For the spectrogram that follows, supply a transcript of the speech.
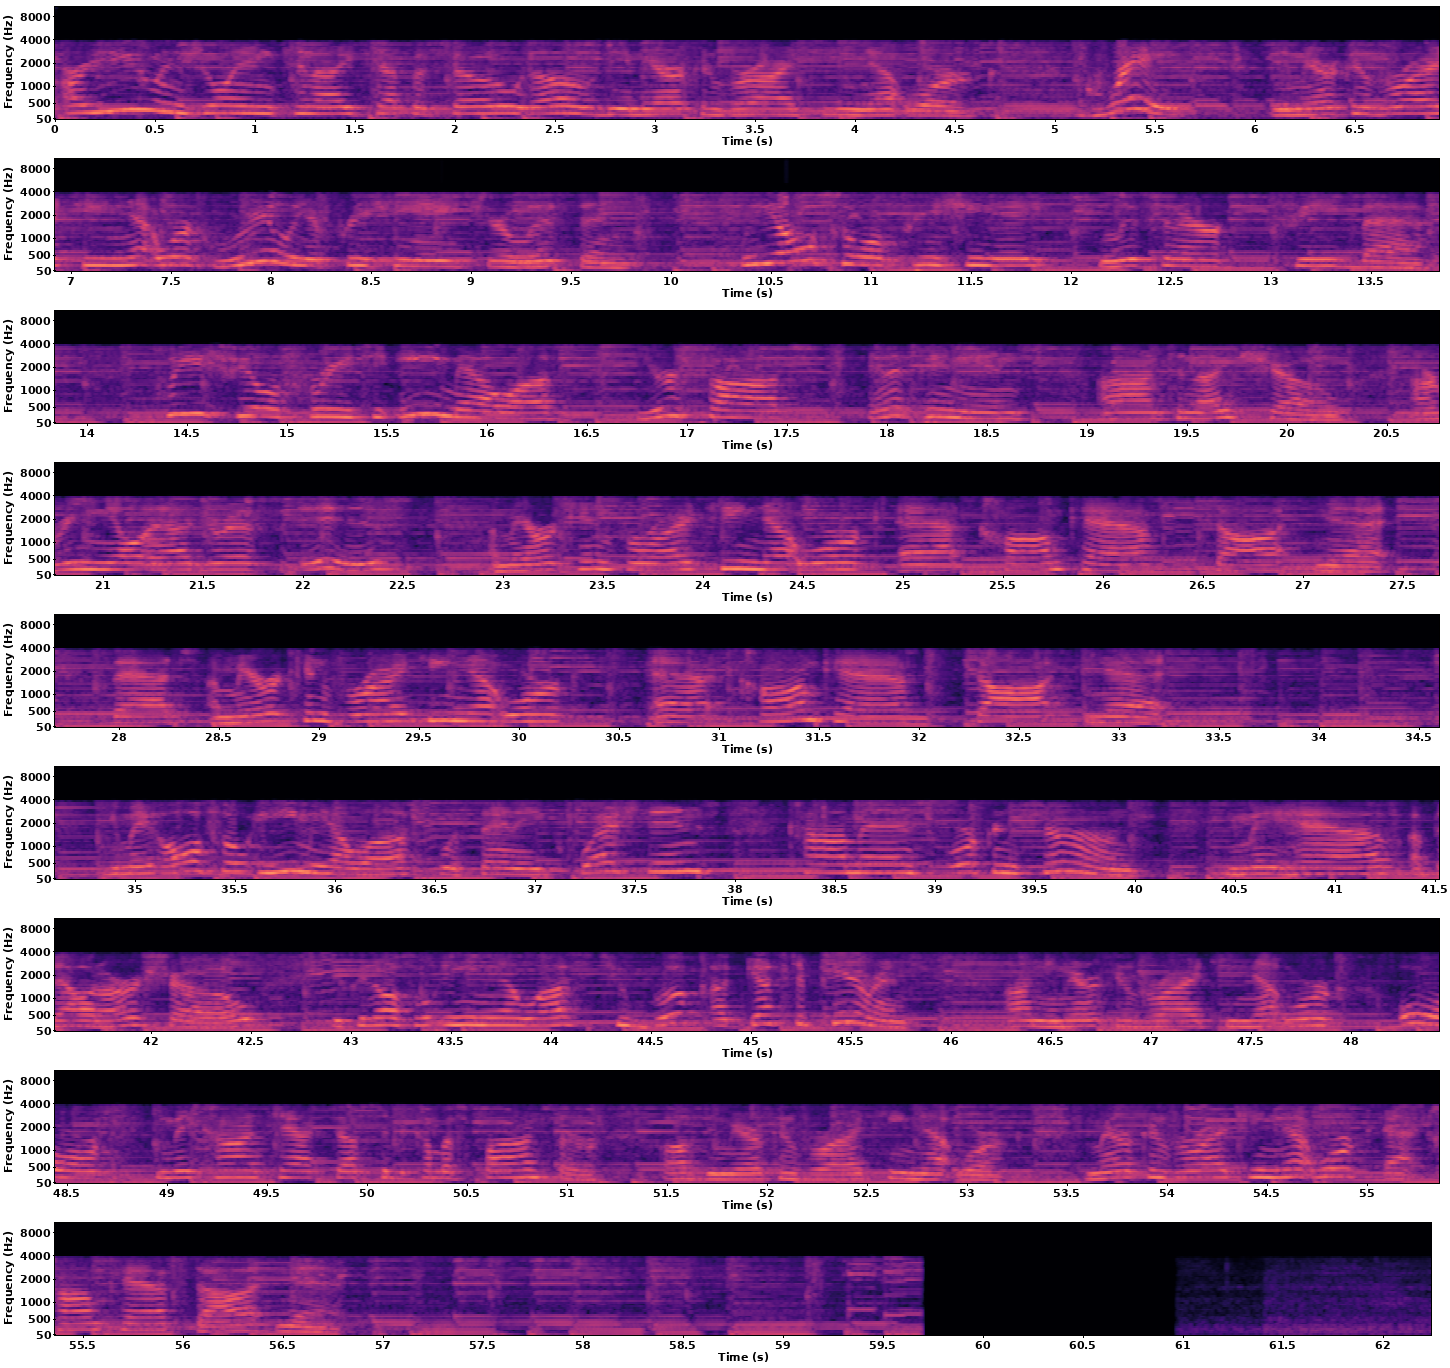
Are you enjoying tonight's episode of the American Variety Network? Great! The American Variety Network really appreciates your listening. We also appreciate listener feedback. Please feel free to email us your thoughts and opinions on tonight's show. Our email address is American Variety Network at Comcast.net. That's American Variety Network at Comcast.net. You may also email us with any questions, comments, or concerns you may have about our show. You can also email us to book a guest appearance on the American Variety Network, or you may contact us to become a sponsor of the American Variety Network. American Variety Network at Comcast.net.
